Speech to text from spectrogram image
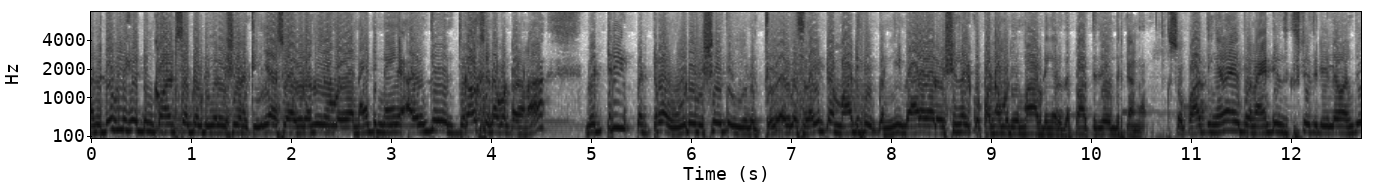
அந்த டூப்ளிகேட்டிங் கான்செப்ட் அப்படிங்கிற விஷயம் இருக்கு இல்லையா? ஸோ அது வந்து நைன்டி நைன் அது வந்து ஜெராக்ஸ் என்ன பண்ணுறாங்கன்னா வெற்றி பெற்ற ஒரு விஷயத்தை எடுத்து அதில் ஸ்லைட்டாக மாடிஃபை பண்ணி வேறு வேறு விஷயங்கள் பண்ண முடியுமா அப்படிங்கிறத பார்த்துட்டே வந்திருக்காங்க. ஸோ பார்த்தீங்கன்னா இப்போ நைன்டீன் சிக்ஸ்டி த்ரீல வந்து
